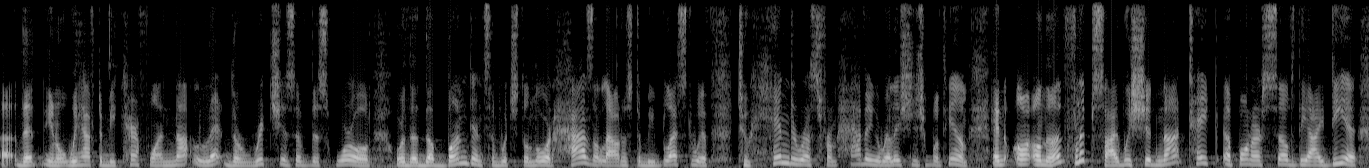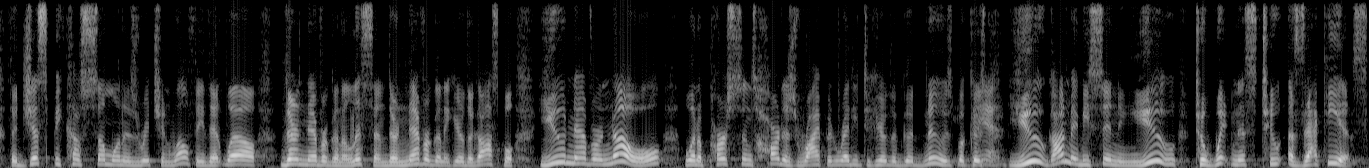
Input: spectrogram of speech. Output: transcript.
uh, that you know we have to be careful and not let the riches of this world or the, the abundance of which the Lord has allowed us to be blessed with to hinder us from having a relationship with Him. And on, on the flip side, we should not take upon ourselves the idea that just because someone is rich and wealthy, that well, they're never going to listen, they're never going to hear the gospel. You never know when a person's heart is ripe and ready to hear the good news because Amen. you, God may be sending you to witness to a Zacchaeus.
